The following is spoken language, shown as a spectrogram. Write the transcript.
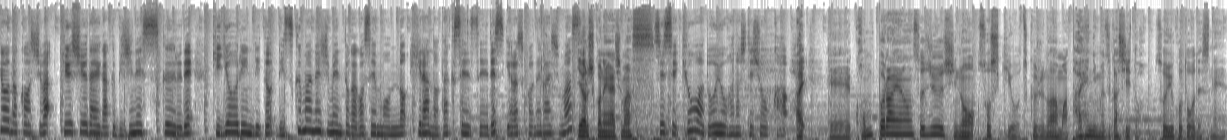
今日の講師は九州大学ビジネススクールで企業倫理とリスクマネジメントがご専門の平野拓先生です。よろしくお願いします。よろしくお願いします。先生今日はどういうお話でしょうか？はい、えーコンプライアンス重視の組織を作るのはまあ大変に難しいと、そういうことをですね、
